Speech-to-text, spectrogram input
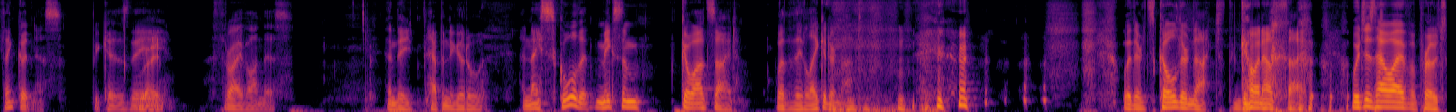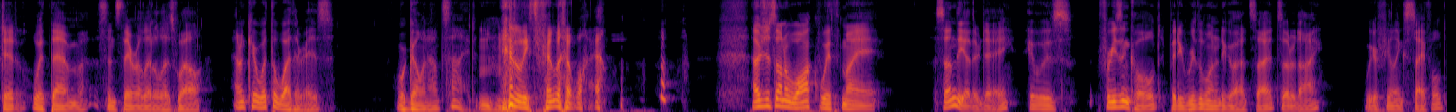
thank goodness because they Right. thrive on this, and they happen to go to a nice school that makes them go outside, whether they like it or not. whether it's cold or not, going outside, which is how I've approached it with them since they were little as well. I don't care what the weather is, we're going outside, Mhm. at least for a little while. I was just on a walk with my son the other day. It was freezing cold, but he really wanted to go outside. So did I. We were feeling stifled.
